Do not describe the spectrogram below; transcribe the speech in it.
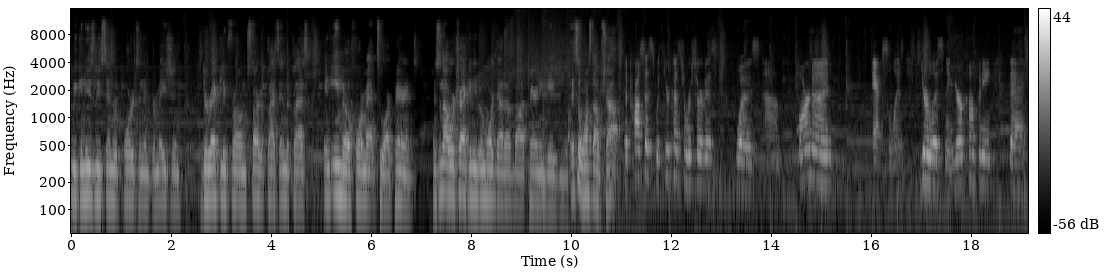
we can easily send reports and information directly from start of class end of class in email format to our parents. And so now we're tracking even more data about parent engagement. It's a one-stop shop. The process with your customer service was um, bar none excellent. You're listening. You're a company that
